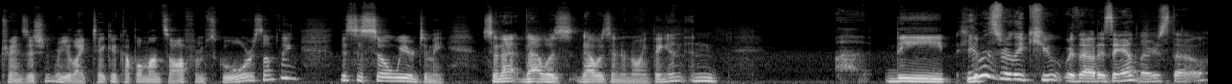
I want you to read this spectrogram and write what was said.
transition where you like take a couple months off from school or something? This is so weird to me. So that that was that was an annoying thing, and and uh, the he the- was really cute without his antlers, though.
